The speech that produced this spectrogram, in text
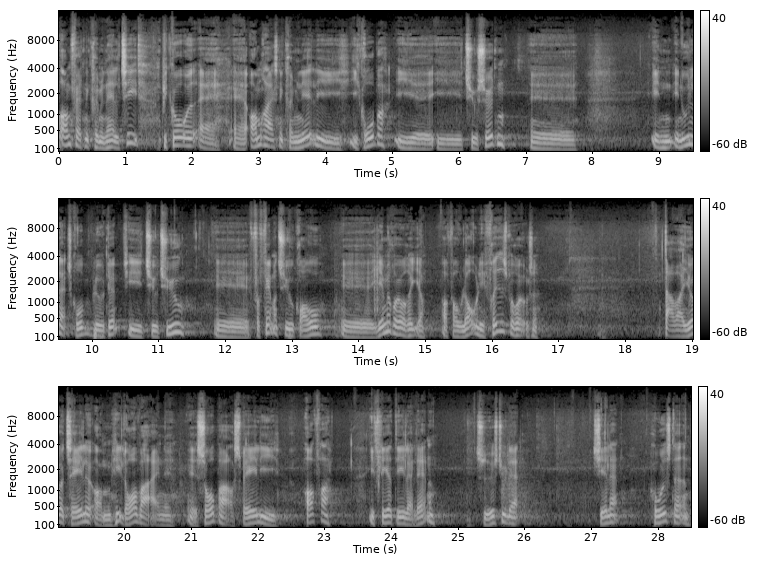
Omfattende kriminalitet begået af, af omrejsende kriminelle i, i grupper i, øh, i 2017. Øh, en, en udenlandsk gruppe blev dømt i 2020 øh, for 25 grove øh, hjemmerøverier og for ulovlig frihedsberøvelse. Der var jo at tale om helt overvejende øh, sårbare og svagelige ofre i flere dele af landet. Sydøstjylland, Sjælland, hovedstaden.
